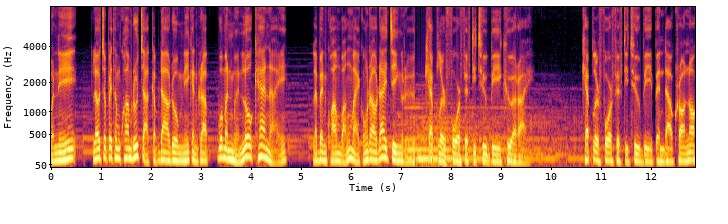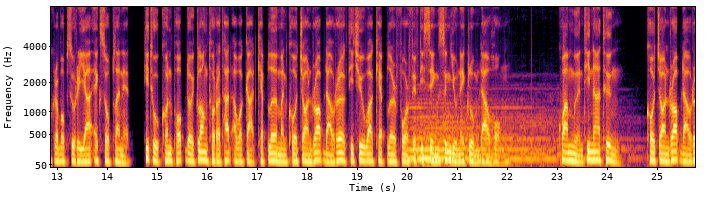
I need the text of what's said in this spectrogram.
วันนี้เราจะไปทำความรู้จักกับดาวดวงนี้กันครับ ว่ามันเหมือนโลกแค่ไหน และเป็นความหวังใหม่ของเราได้จริงหรือ Kepler 452b คืออะไร Kepler 452b เป็นดาวเคราะห์นอกระบบสุริยะ exoplanet ที่ถูกค้นพบโดยกล้องโทรทัศน์อวกาศ Kepler มันโคจรรอบดาวฤกษ์ที่ชื่อว่า Kepler 456 ซึ่งอยู่ในกลุ่มดาวหงส์ความเหมือนที่น่าทึ่ง คจรรอบดาวฤ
